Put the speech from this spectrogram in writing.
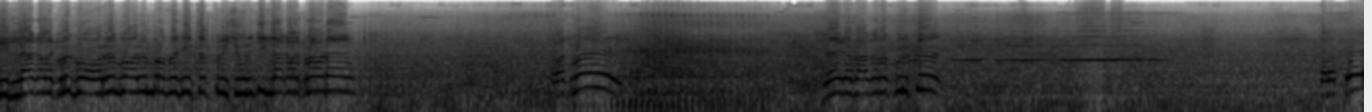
ജില്ലാ കളക്ടർ ഘോരം ഘോരം പ്രസംഗിച്ച തൃശ്ശൂർ ജില്ലാ കളക്ടർ അവിടെ കളക്ടറേ! ഗതാഗത കുരുക്ക്. കളക്ടറേ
